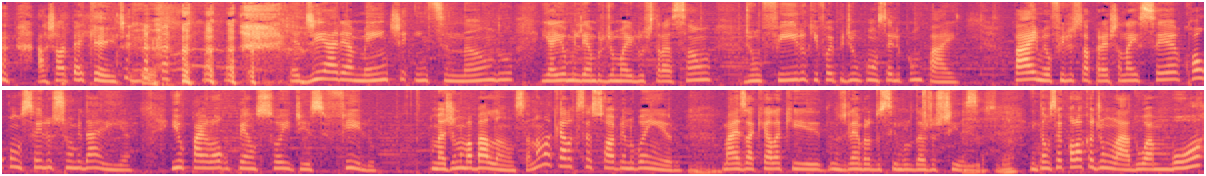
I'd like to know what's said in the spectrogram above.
a chapa é quente. É. diariamente ensinando. E aí eu me lembro de uma ilustração de um filho que foi pedir um conselho para um pai. Pai, meu filho está prestes a nascer, qual conselho o senhor me daria? E o pai logo pensou e disse: Filho, Imagina uma balança, não aquela que você sobe no banheiro, mas aquela que nos lembra do símbolo da justiça. Isso, né? Então você coloca de um lado o amor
